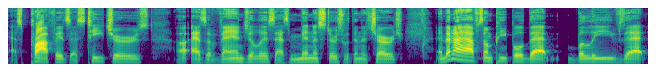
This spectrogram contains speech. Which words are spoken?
as prophets, as teachers, uh, as evangelists, as ministers within the church. And then I have some people that believes that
